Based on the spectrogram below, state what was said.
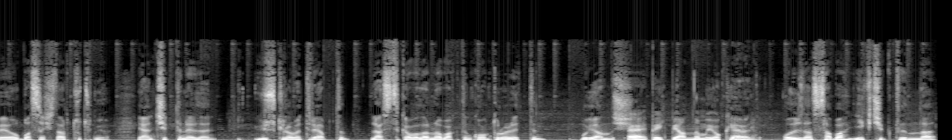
ve o basınçlar tutmuyor. Yani çıktın evden 100 kilometre yaptın lastik havalarına baktın kontrol ettin bu yanlış. Evet pek bir anlamı yok yani. Evet. O yüzden sabah ilk çıktığında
